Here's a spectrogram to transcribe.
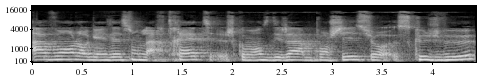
avant l'organisation de la retraite, je commence déjà à me pencher sur ce que je veux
